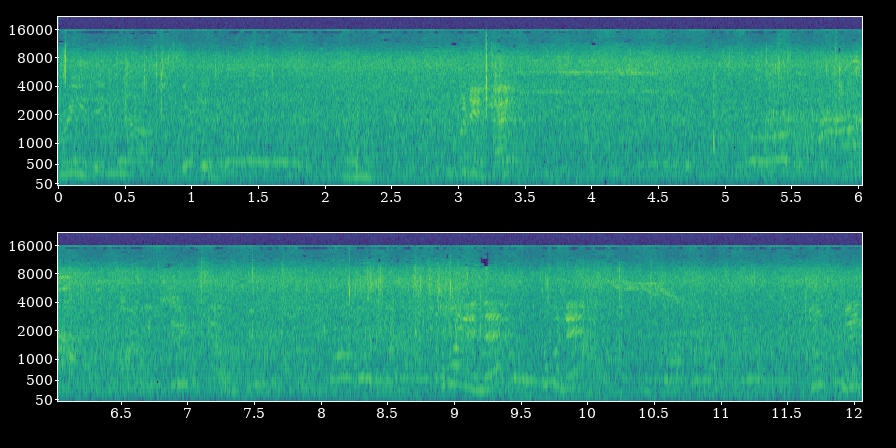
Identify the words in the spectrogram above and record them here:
breathing now to begin with. Come on in there. Come on in. Jump in.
